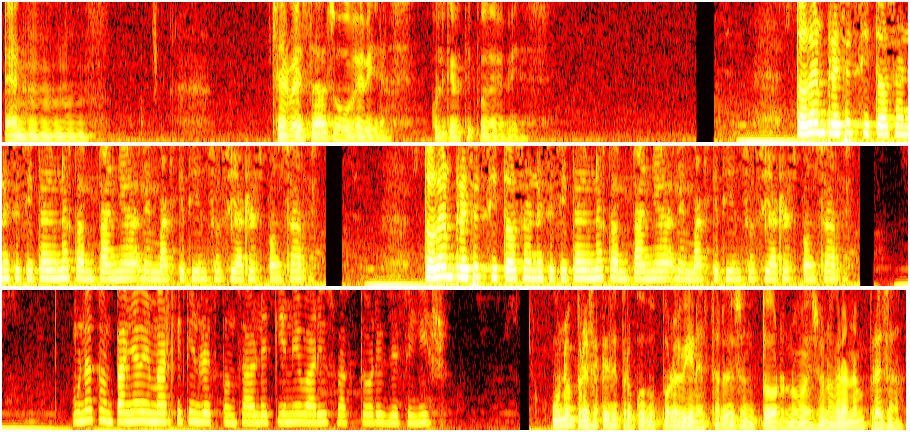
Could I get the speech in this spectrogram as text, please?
en cervezas o bebidas, cualquier tipo de bebidas. Toda empresa exitosa necesita de una campaña de marketing social responsable. Toda empresa exitosa necesita de una campaña de marketing social responsable. Una campaña de marketing responsable tiene varios factores de seguir. Una empresa que se preocupa por el bienestar de su entorno es una gran empresa.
